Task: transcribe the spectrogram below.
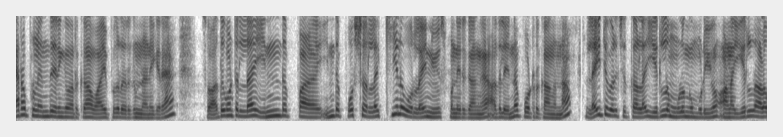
ஏரோப்ளேன்லேருந்து இறங்கி வரக்கான வாய்ப்புகள் இருக்குன்னு நினைக்கிறேன். ஸோ அது மட்டும் இல்லை இந்த ப இந்த போஸ்டரில் கீழே ஒரு லைன் யூஸ் பண்ணியிருக்காங்க. அதில் என்ன போட்டிருக்காங்கன்னா லைட்டு வெளிச்சத்தால் இருளை முழுங்க முடியும். ஆனால் இருளால்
